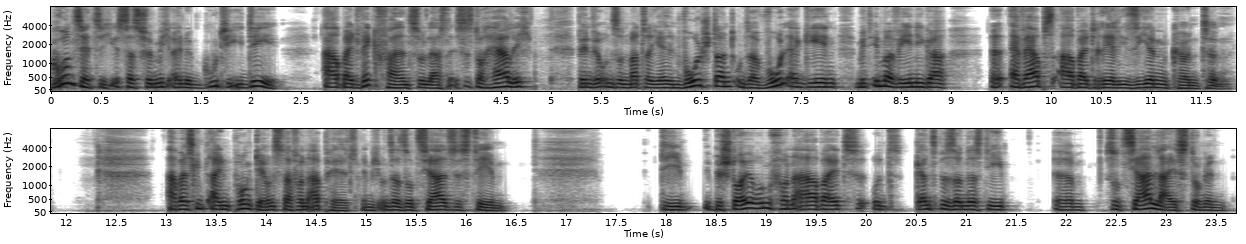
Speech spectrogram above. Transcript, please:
Grundsätzlich ist das für mich eine gute Idee, Arbeit wegfallen zu lassen. Es ist doch herrlich, wenn wir unseren materiellen Wohlstand, unser Wohlergehen mit immer weniger äh, Erwerbsarbeit realisieren könnten. Aber es gibt einen Punkt, der uns davon abhält, nämlich unser Sozialsystem. Die Besteuerung von Arbeit und ganz besonders die ähm, Sozialleistungen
